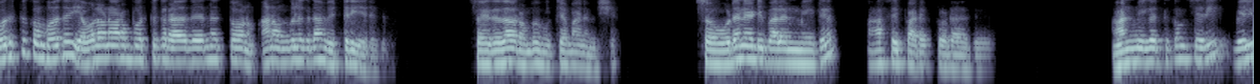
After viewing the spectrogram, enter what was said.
பொறுத்துக்கும் போது எவ்வளவு நேரம் பொறுத்துக்கிறாருன்னு தோணும். ஆனா உங்களுக்கு தான் வெற்றி இருக்குது. சோ இதுதான் ரொம்ப முக்கியமான விஷயம். சோ உடனடி பலன் மீது ஆசைப்படக்கூடாது ஆன்மீகத்துக்கும் சரி வெளி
